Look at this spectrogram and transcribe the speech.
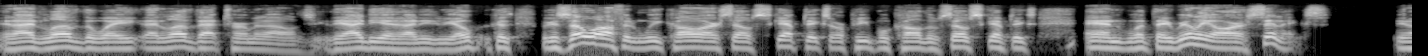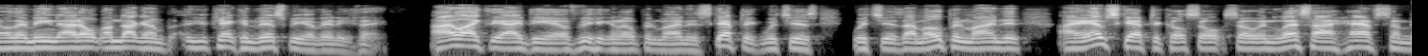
and I love the way I love that terminology. The idea that I need to be open because because so often we call ourselves skeptics or people call themselves skeptics, and what they really are, are cynics. You know, they mean I don't. I'm not to. You can't convince me of anything. I like the idea of being an open-minded skeptic, which is which is I'm open-minded. I am skeptical, so so unless I have some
